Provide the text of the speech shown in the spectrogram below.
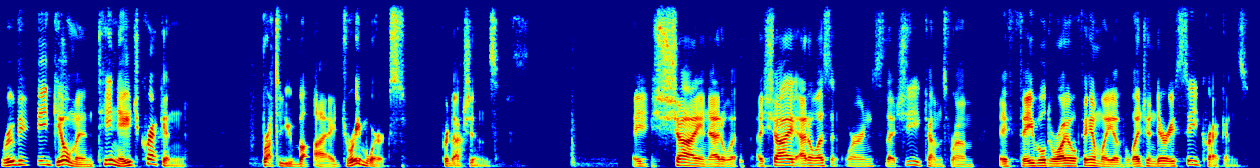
Ruby Gillman, Teenage Kraken. Brought to you by DreamWorks Productions. A shy and adole- a shy adolescent learns that she comes from a fabled royal family of legendary sea krakens,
